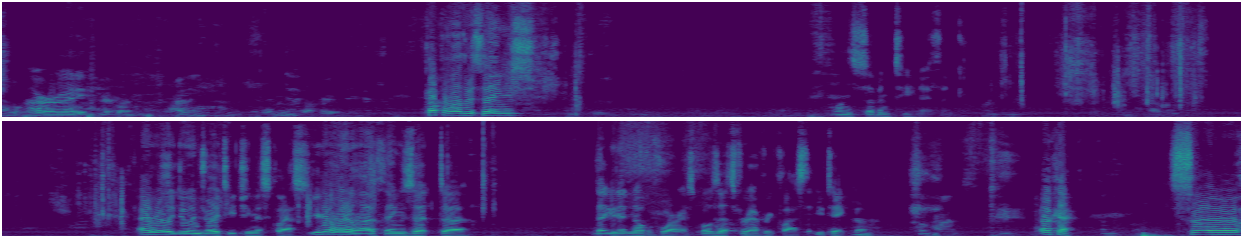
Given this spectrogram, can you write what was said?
Alrighty. Couple other things. 117, I think. I really do enjoy teaching this class. You're going to learn a lot of things that uh, that you didn't know before. I suppose that's for every class that you take, though. Sometimes. Okay. So,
